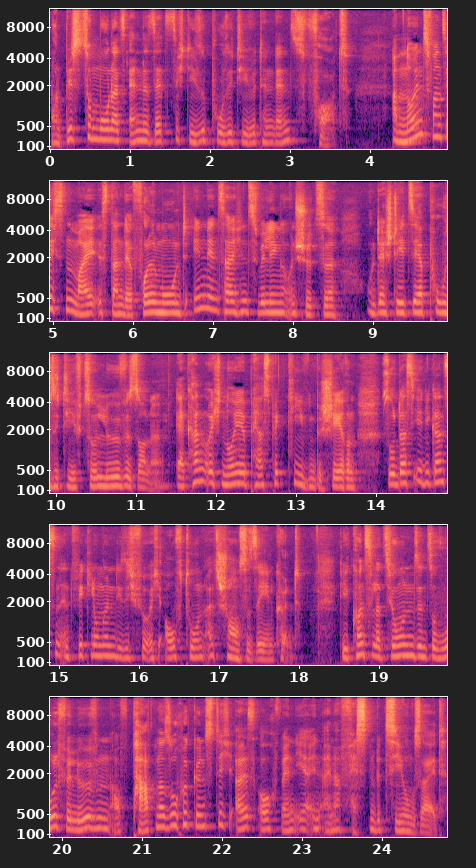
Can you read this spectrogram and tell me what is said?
Und bis zum Monatsende setzt sich diese positive Tendenz fort. Am 29. Mai ist dann der Vollmond in den Zeichen Zwillinge und Schütze und er steht sehr positiv zur Löwesonne. Er kann euch neue Perspektiven bescheren, sodass ihr die ganzen Entwicklungen, die sich für euch auftun, als Chance sehen könnt. Die Konstellationen sind sowohl für Löwen auf Partnersuche günstig, als auch wenn ihr in einer festen Beziehung seid.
